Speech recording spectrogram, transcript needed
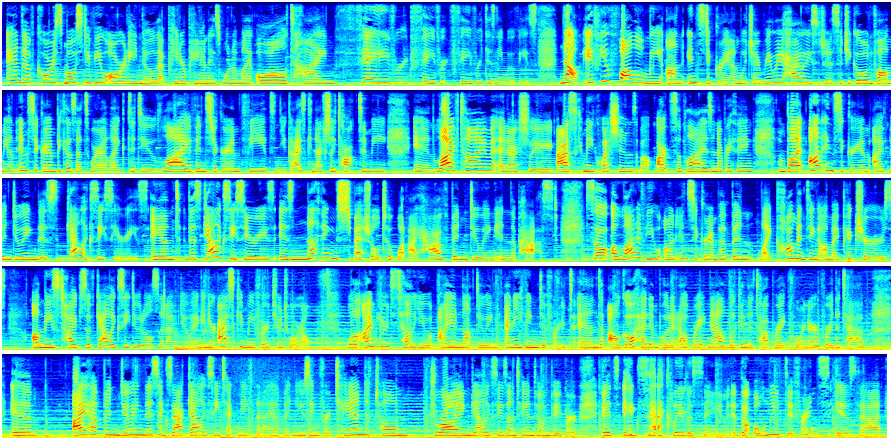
And of course, most of you already know that Peter Pan is one of my all time favorite, favorite, favorite Disney movies. Now, if you follow me on Instagram, which I really highly suggest that you go and follow me on Instagram because that's where I like to do live Instagram feeds and you guys can actually talk to me in live time and actually ask me questions about art supplies and everything. But on Instagram, I've been doing this Galaxy series, and this Galaxy series is nothing special to what I have been doing in the past. So, a lot of you on Instagram have been like commenting on my pictures on these types of galaxy doodles that I'm doing, and you're asking me for a tutorial. Well, I'm here to tell you I am not doing anything different, and I'll go ahead and put it up right now. Look in the top right corner for the tab. Um, I have been doing this exact galaxy technique that I have been using for tanned tone drawing galaxies on Tantone paper. It's exactly the same. The only difference is that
